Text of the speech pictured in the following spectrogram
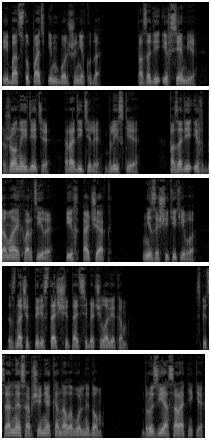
ибо отступать им больше некуда. Позади их семьи, жены и дети, родители, близкие. Позади их дома и квартиры, их очаг. Не защитить его значит перестать считать себя человеком. Специальное сообщение канала «Вольный дом». Друзья, соратники,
